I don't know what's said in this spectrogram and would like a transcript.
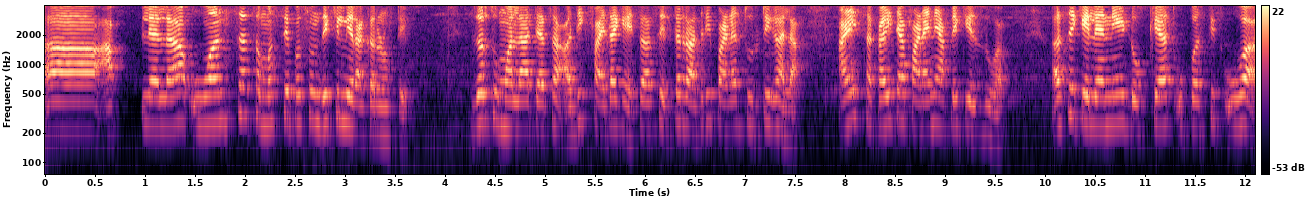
आपल्याला उवांचा समस्येपासून देखील निराकरण होते. जर तुम्हाला त्याचा अधिक फायदा घ्यायचा असेल तर रात्री पाण्यात तुरटी घाला आणि सकाळी त्या पाण्याने आपले केस धुवा. असे केल्याने डोक्यात उपस्थित उवा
